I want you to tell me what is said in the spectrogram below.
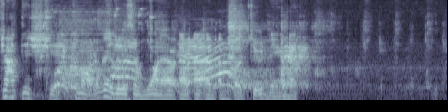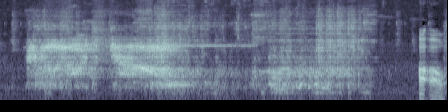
got this shit. Come on, we're gonna do this in one ep- ep- ep- episode two, damn it. Uh-oh.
